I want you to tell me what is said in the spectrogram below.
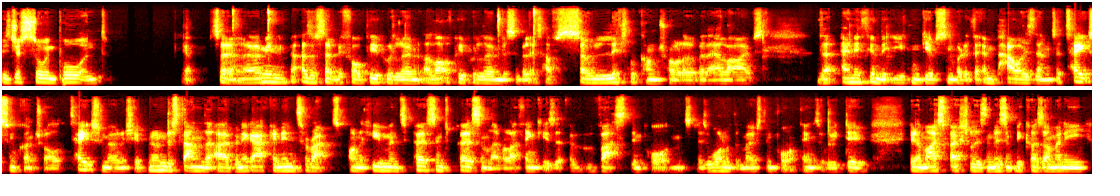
is just so important. Yeah, certainly. I mean, as I said before, people learn a lot of people who learn disabilities have so little control over their lives that anything that you can give somebody that empowers them to take some control, take some ownership, and understand that I can interact on a human to person to person level, I think is of vast importance. Is one of the most important things that we do. You know, my specialism isn't because I'm any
